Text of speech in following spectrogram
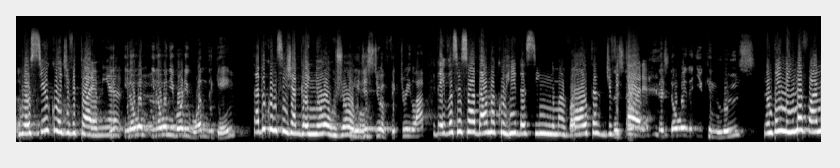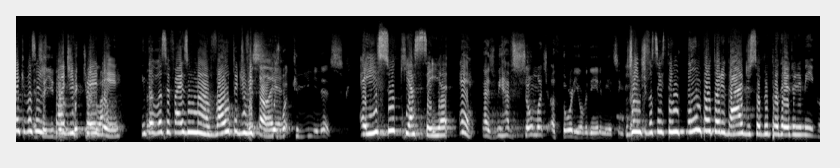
o meu círculo de vitória, You, minha... you know when you know when you've already won the game Sabe quando você já ganhou o and jogo? you just do a victory lap? E daí você só dá uma corrida assim, numa volta de There's no, vitória. there's no way that you can lose. Não tem nenhuma forma que você And so you do a pode victory lap. perder. Então você faz uma volta de This is vitória. what communion is. É isso que a ceia é. Guys, we have so much authority over the enemy. Gente, vocês têm tanta autoridade sobre o poder do inimigo.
